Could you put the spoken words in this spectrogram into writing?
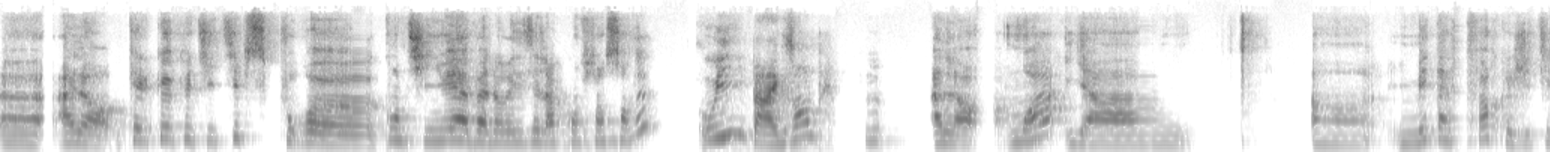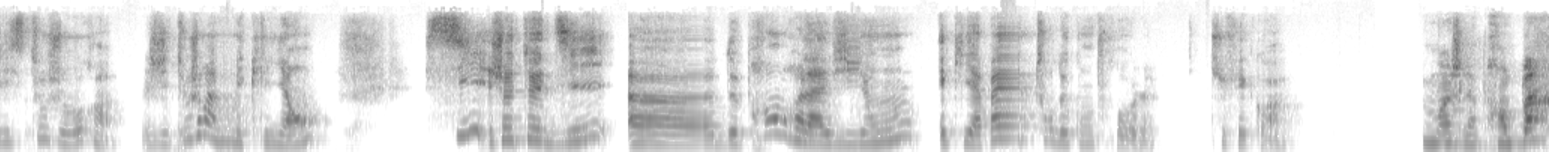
Euh, alors, quelques petits tips pour euh, continuer à valoriser leur confiance en eux? Oui, par exemple. Mm. Alors, moi, il y a une métaphore que j'utilise toujours. J'ai toujours à mes clients. Si je te dis euh, de prendre l'avion et qu'il n'y a pas de tour de contrôle, tu fais quoi? Moi, je ne la prends pas.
